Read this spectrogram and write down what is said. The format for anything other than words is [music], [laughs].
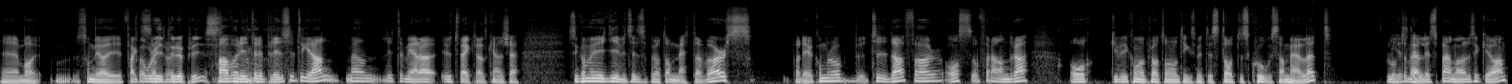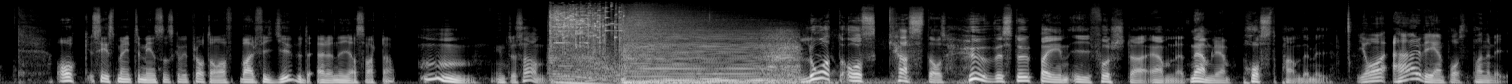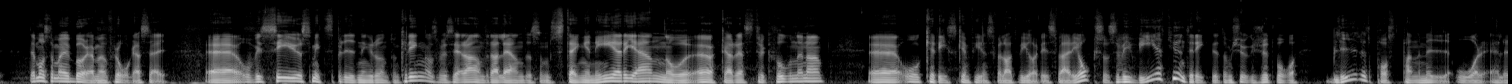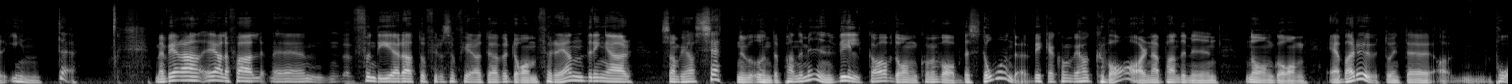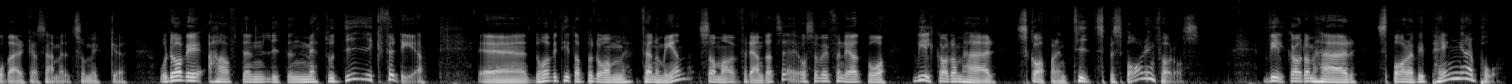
Eh, vad, som jag faktiskt Favorit i repris. favorit i repris lite grann, men lite mer utvecklat kanske. Sen kommer vi givetvis att prata om metaverse, vad det kommer att betyda för oss och för andra. Och vi kommer att prata om någonting som heter status quo-samhället. Låter väldigt spännande tycker jag. Och sist men inte minst så ska vi prata om varf- varför ljud är det nya svarta. Mm, intressant. Låt oss kasta oss huvudstupa in i första ämnet, nämligen postpandemi. Ja, är vi en postpandemi? Det måste man ju börja med att fråga sig. Eh, och vi ser ju smittspridning runt omkring oss. Vi ser andra länder som stänger ner igen och ökar restriktionerna. Eh, och risken finns väl att vi gör det i Sverige också. Så vi vet ju inte riktigt om 2022 blir ett postpandemiår eller inte. Men vi har i alla fall eh, funderat och filosoferat över de förändringar som vi har sett nu under pandemin. Vilka av dem kommer vara bestående? Vilka kommer vi ha kvar när pandemin någon gång ebbar ut och inte påverkar samhället så mycket? Och då har vi haft en liten metodik för det. Eh, då har vi tittat på de fenomen som har förändrat sig och så har vi funderat på vilka av de här skapar en tidsbesparing för oss? Vilka av de här sparar vi pengar på?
